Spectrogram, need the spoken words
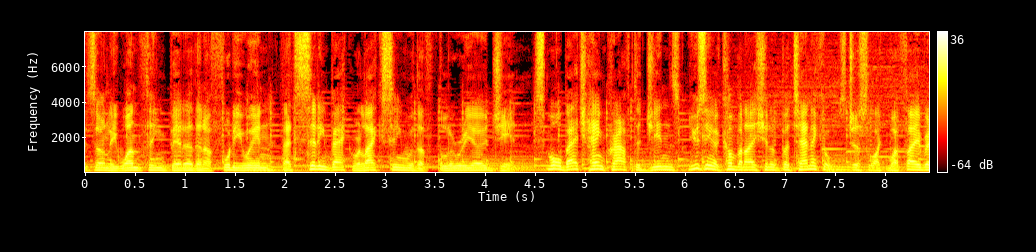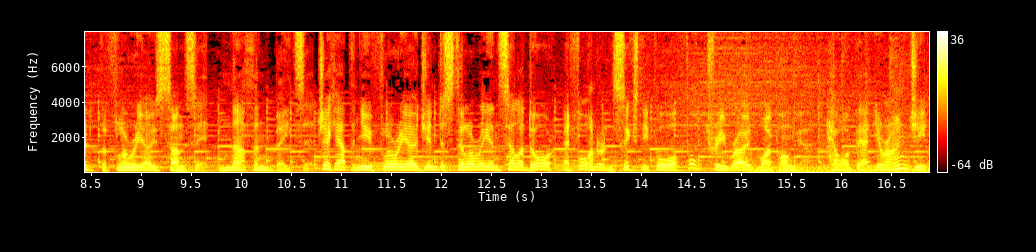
There's only one thing better than a footy win that's sitting back relaxing with a Fleurieu gin. Small batch handcrafted gins using a combination of botanicals, just like my favourite, the Fleurieu Sunset. Nothing beats it. Check out the new Fleurieu Gin Distillery and Cellar Door at 464 Fork Tree Road, Myponga. How about your own gin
